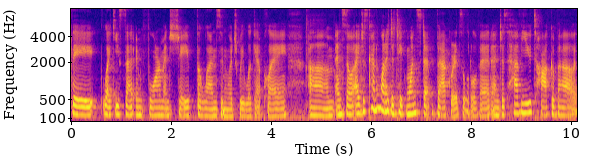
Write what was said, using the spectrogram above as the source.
they, like you said, inform and shape the lens in which we look at play. Um, and so I just kind of wanted to take one step backwards a little bit and just have you talk about,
